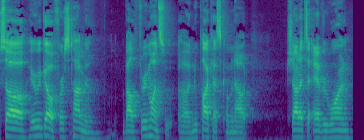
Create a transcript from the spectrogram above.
So here we go. First time in about three months, uh, new podcast coming out. Shout out to everyone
